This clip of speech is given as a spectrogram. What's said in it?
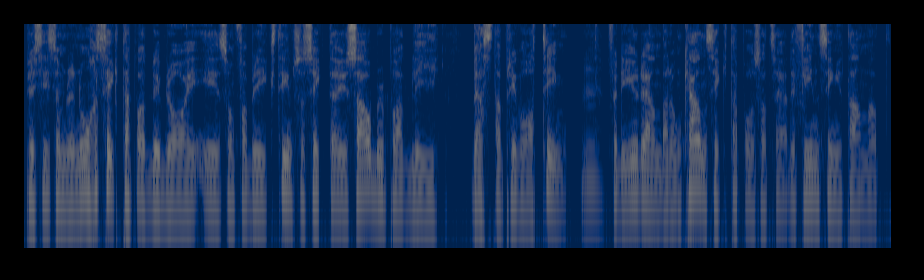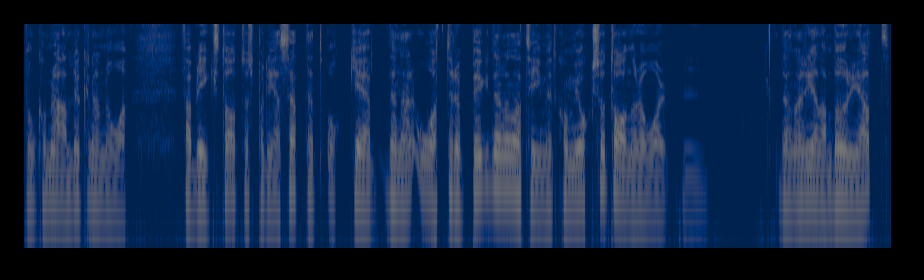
precis som Renault siktar på att bli bra i, i, som fabriksteam så siktar ju Sauber på att bli bästa privatteam. Mm. För det är ju det enda de kan sikta på så att säga. Det finns inget annat. De kommer aldrig kunna nå fabriksstatus på det sättet. Och eh, den här återuppbyggnaden av teamet kommer ju också ta några år. Mm. Den har redan börjat.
